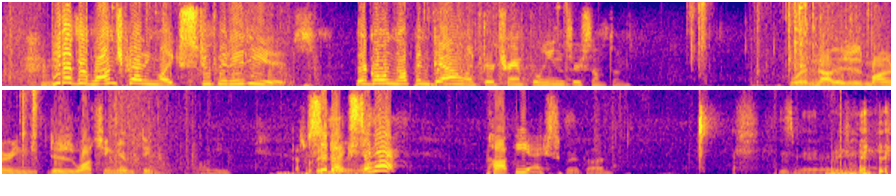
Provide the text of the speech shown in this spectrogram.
Yeah, they're launch padding like stupid idiots. They're going up and down like they're trampolines or something. Where now they're just monitoring. They're just watching everything. I mean, that's what Sit they're back, doing. sit back. Poppy, I swear to God. This man right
